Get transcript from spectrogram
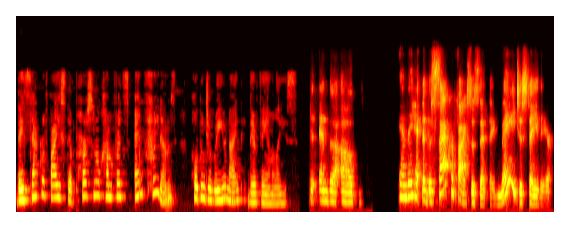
they sacrificed their personal comforts and freedoms, hoping to reunite their families. And the uh, and they had the sacrifices that they made to stay there.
